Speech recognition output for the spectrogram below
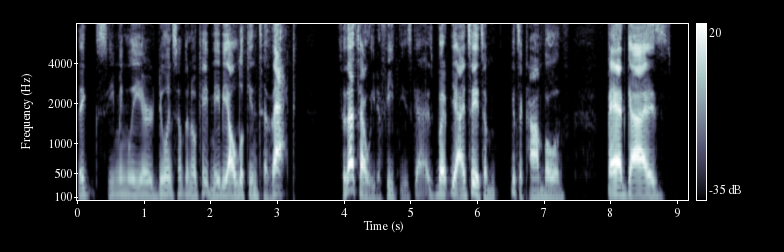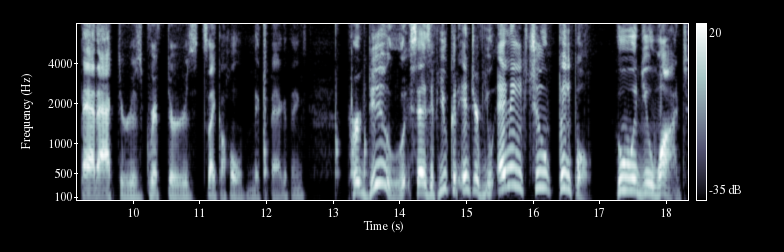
they seemingly are doing something okay. Maybe I'll look into that. So that's how we defeat these guys. But yeah, I'd say it's a it's a combo of bad guys, bad actors, grifters. It's like a whole mixed bag of things. Purdue says if you could interview any two people, who would you want?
